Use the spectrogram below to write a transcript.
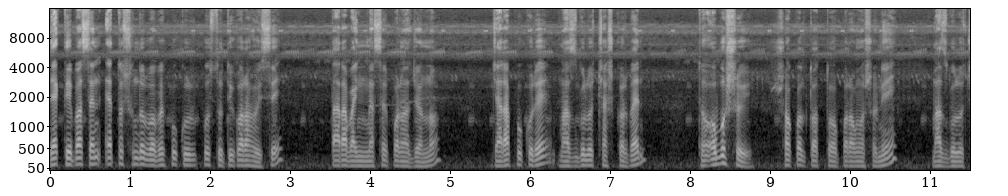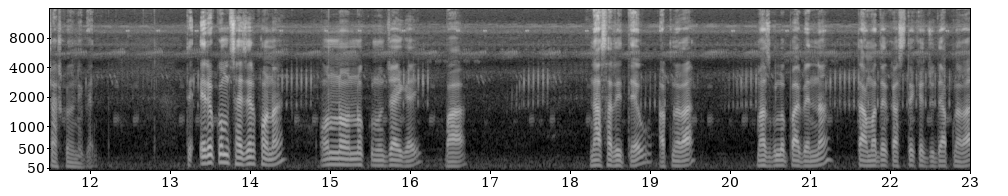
দেখতে পাচ্ছেন এত সুন্দরভাবে পুকুর প্রস্তুতি করা হয়েছে তারা বাইং মাছের পোনার জন্য। যারা পুকুরে মাছগুলো চাষ করবেন, তো অবশ্যই সকল তত্ত্ব পরামর্শ নিয়ে মাছগুলো চাষ করে নেবেন। তো এরকম সাইজের পোনা অন্য অন্য কোনো জায়গায় বা নার্সারিতেও আপনারা মাছগুলো পাবেন না। তা আমাদের কাছ থেকে যদি আপনারা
